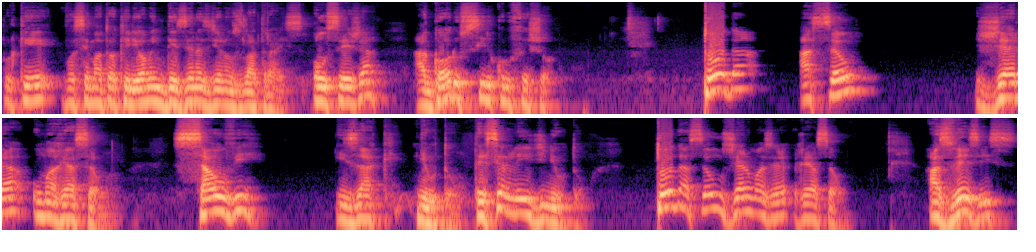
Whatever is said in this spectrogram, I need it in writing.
porque você matou aquele homem dezenas de anos lá atrás. Ou seja, agora o círculo fechou. Toda ação gera uma reação. Salve Isaac Newton. Terceira lei de Newton. Toda ação gera uma reação. Às vezes,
